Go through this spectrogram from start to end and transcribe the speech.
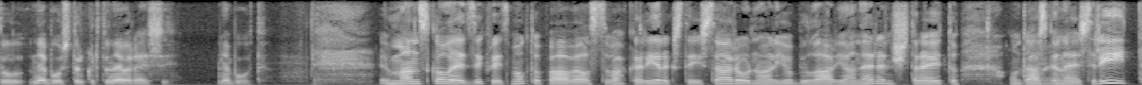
tu nebūsi tur, kur tu nevarēsi nebūt. Mans kolēģis Zikrīts Muktopāvels vakar ierakstīja sarunu ar jubilāru Jānu Erenštreitu, un tā oh, skanēs rīt,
